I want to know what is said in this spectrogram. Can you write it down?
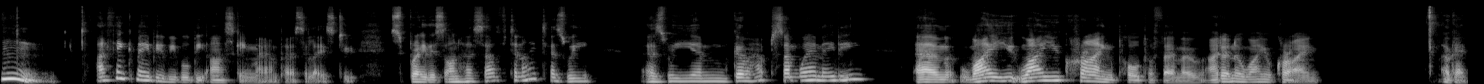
Hmm. I think maybe we will be asking Madame Persolaise to spray this on herself tonight as we as we um, go out somewhere. Maybe. Um, why are you Why are you crying, Paul Perfemo? I don't know why you're crying. Okay,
